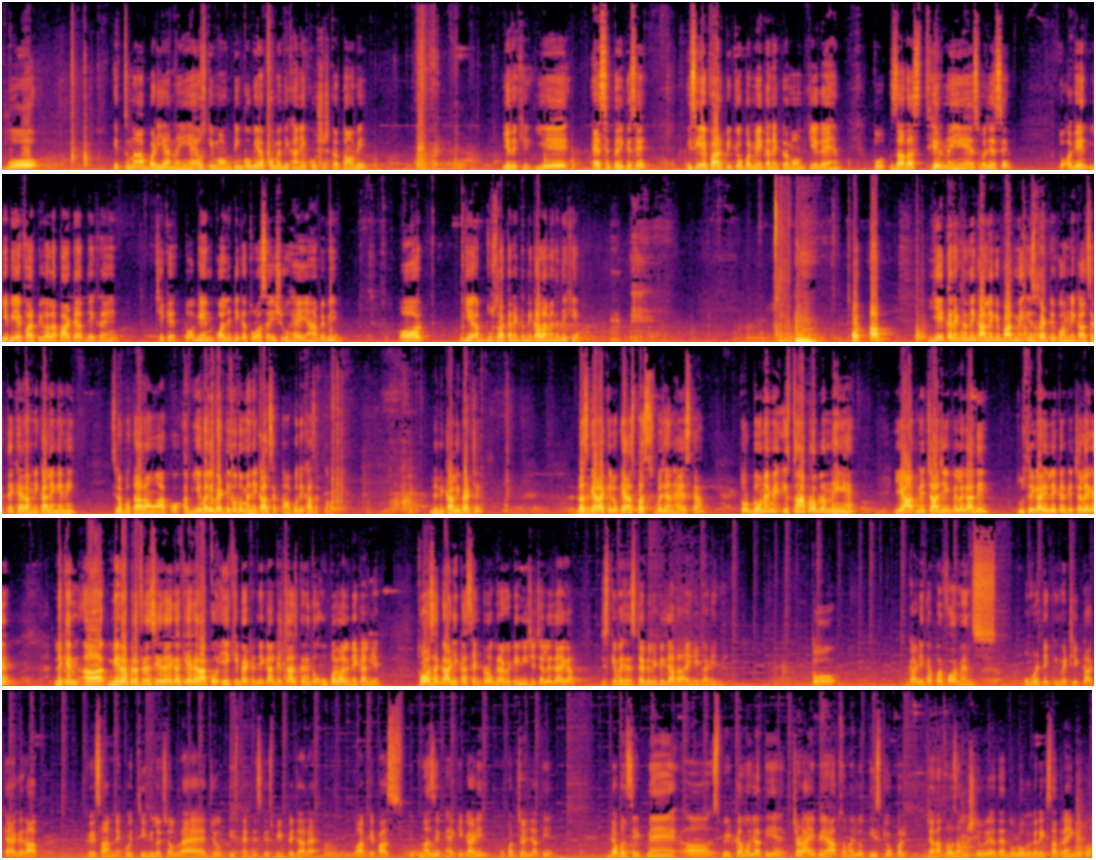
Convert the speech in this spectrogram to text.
वो इतना बढ़िया नहीं है। उसकी माउंटिंग को भी आपको मैं दिखाने की कोशिश करता हूँ अभी। ये देखिए, ये ऐसे तरीके से इसी एफआरपी के ऊपर में कनेक्टर माउंट किए गए हैं। तो ज़्यादा स्थिर नहीं है इस वजह से। तो अगेन ये भी एफआरपी वाला पार्ट है, आप देख रहे हैं। ठीक है? तो अगेन क्वालिटी का थोड़ा सा इशू है यहाँ पे भी। और ये अब दूसरा कनेक्टर निकाला मैंने, देखिए। और अब ये कनेक्टर निकालने के बाद में इस बैटरी को हम निकाल सकते हैं। खैर, हम निकालेंगे नहीं। सिर्फ़ बता रहा हूँ आपको। अब ये वाली बैटरी को तो मैं निकाल सकता हूँ, आपको दिखा सकता हूँ। ये निकाली बैटरी 10-11 किलो के आसपास वज़न है इसका। तो ढोने में इतना प्रॉब्लम नहीं है। ये आपने चार्जिंग पे लगा दी दूसरी गाड़ी लेकर के चले गए। लेकिन आ, मेरा प्रेफरेंस ये रहेगा कि अगर आपको एक ही बैटरी निकाल के चार्ज करें तो ऊपर वाले निकालिए। थोड़ा सा गाड़ी का सेंटर ऑफ़ ग्रेविटी नीचे चले जाएगा जिसकी वजह से स्टेबिलिटी ज़्यादा आएगी गाड़ी में। तो गाड़ी का परफॉर्मेंस ओवरटेकिंग में ठीक ठाक है अगर आप के सामने कोई थ्री व्हीलर चल रहा है जो 30-35 के स्पीड पे जा रहा है तो आपके पास इतना जिप है कि गाड़ी ऊपर चढ़ जाती है। डबल सीट में स्पीड कम हो जाती है। चढ़ाई पे आप समझ लो 30 के ऊपर जाना थोड़ा सा मुश्किल हो जाता है दो लोग अगर एक साथ रहेंगे तो।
